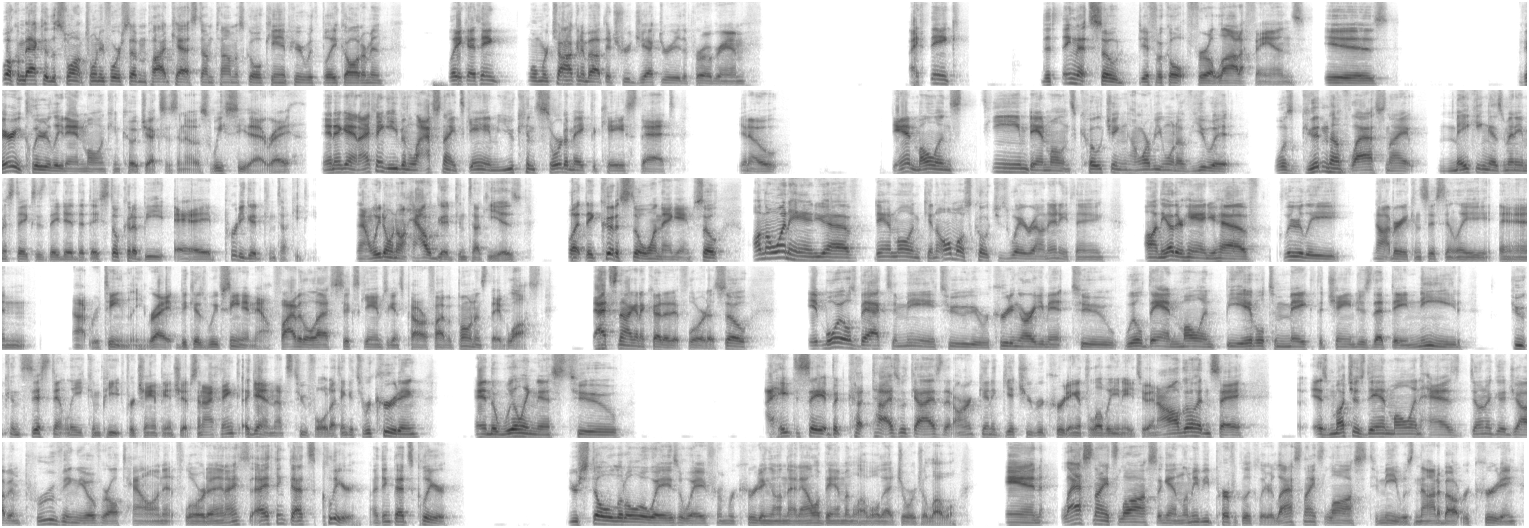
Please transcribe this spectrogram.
Welcome back to the Swamp 24 7 podcast. I'm Thomas Goldkamp here with Blake Alderman. Blake, I think when we're talking about the trajectory of the program, I think the thing that's so difficult for a lot of fans is very clearly Dan Mullen can coach X's and O's. We see that, right? And again, I think even last night's game, you can sort of make the case that, you know, Dan Mullen's team, Dan Mullen's coaching, however you want to view it, was good enough last night making as many mistakes as they did that they still could have beat a pretty good Kentucky team. Now, we don't know how good Kentucky is, but they could have still won that game. So, on the one hand, you have Dan Mullen can almost coach his way around anything. On the other hand, you have clearly not very consistently and not routinely, right? Because we've seen it now. Five of the last six games against Power Five opponents, they've lost. That's not going to cut it at Florida. So, it boils back to me to the recruiting argument to will Dan Mullen be able to make the changes that they need to consistently compete for championships? And I think, again, that's twofold. I think it's recruiting and the willingness to, I hate to say it, but cut ties with guys that aren't going to get you recruiting at the level you need to. And I'll go ahead and say, as much as Dan Mullen has done a good job improving the overall talent at Florida, and I, I think that's clear. I think that's clear you're still a little ways away from recruiting on that Alabama level, that Georgia level. And last night's loss, again, let me be perfectly clear. Last night's loss to me was not about recruiting.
